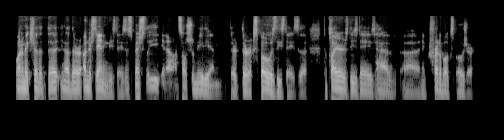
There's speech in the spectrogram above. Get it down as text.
want to make sure that the you know they're understanding these days, especially you know on social media and they're they're exposed these days. The the players these days have uh, an incredible exposure.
